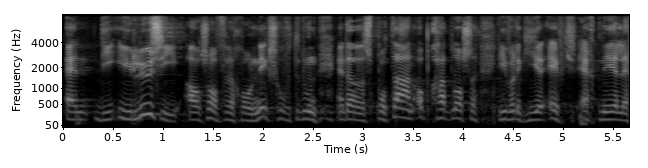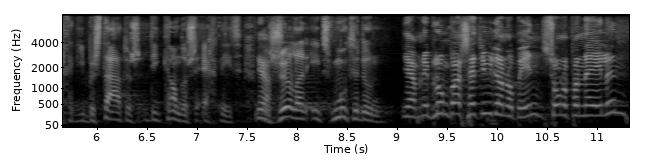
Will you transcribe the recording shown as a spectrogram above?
En die illusie alsof we gewoon niks hoeven te doen. en dat het spontaan op gaat lossen. die wil ik hier eventjes echt neerleggen. Die bestaat dus, die kan dus echt niet. Ja. We zullen iets moeten doen. Ja, meneer Bloem, waar zet u dan op in? Zonnepanelen?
